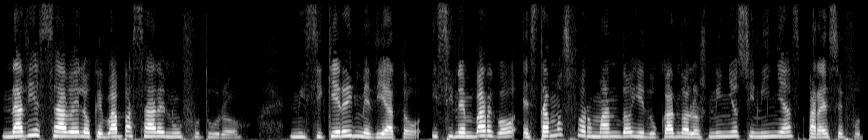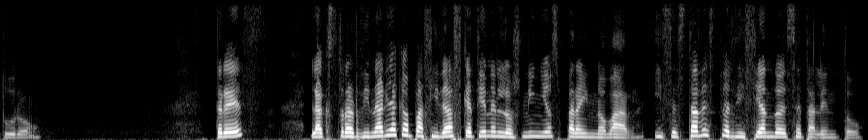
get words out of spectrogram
Nadie sabe lo que va a pasar en un futuro, ni siquiera inmediato, y sin embargo estamos formando y educando a los niños y niñas para ese futuro. 3. La extraordinaria capacidad que tienen los niños para innovar, y se está desperdiciando ese talento.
